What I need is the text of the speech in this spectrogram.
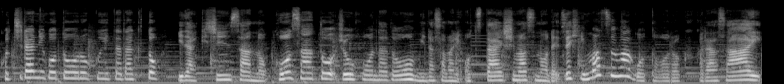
こちらにご登録いただくと、井崎慎さんのコンサート情報などを皆様にお伝えしますので、ぜひまずはご登録ください。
